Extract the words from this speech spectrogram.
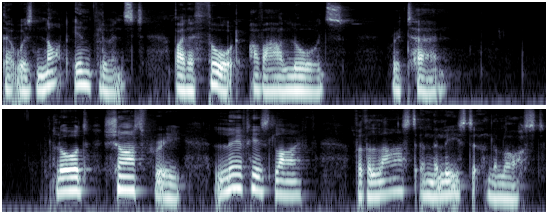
that was not influenced by the thought of our Lord's return. Lord Shaftesbury lived his life for the last and the least and the lost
